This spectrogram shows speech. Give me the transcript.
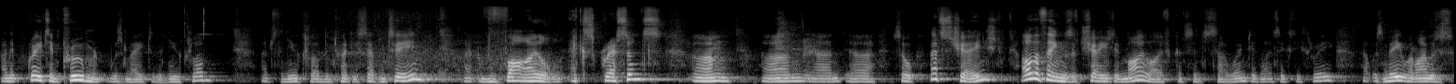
and a great improvement was made to the new club. That's the new club in 2017. That vile excrescence. Um, um, and uh, so that's changed. Other things have changed in my life since I went in 1963. That was me when I was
